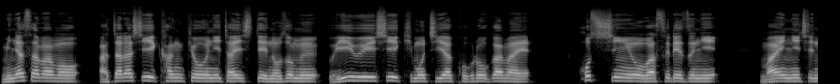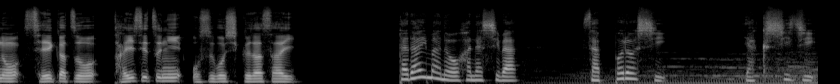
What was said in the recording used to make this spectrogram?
皆様も新しい環境に対して望む初々しい気持ちや心構え発心を忘れずに毎日の生活を大切にお過ごしください。ただいまのお話は札幌市薬師寺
